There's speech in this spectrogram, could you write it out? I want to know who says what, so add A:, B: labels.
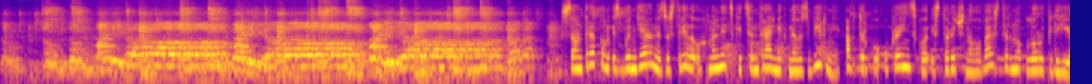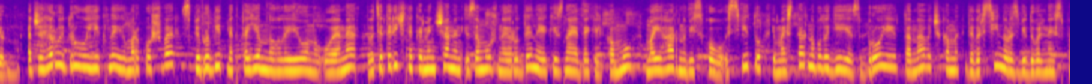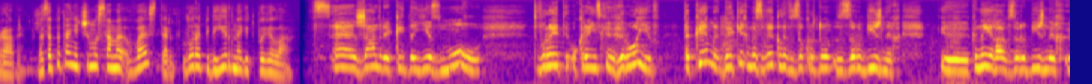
A: З Саундтреком із Бондіани зустріли у Хмельницькій центральній книгозбірні авторку українського історичного вестерну Лору Підгірну. Адже герой другої книги Марко Швед, співробітник таємного легіону УНР, 20-річний кам'янчанин із заможної родини, який знає декілька мов, має гарну військову освіту і майстерно володіє зброєю та навичками диверсійно-розвідувальної справи. На запитання, чому саме вестерн, Лора Підгірна відповіла.
B: Це жанр, який дає змогу творити українських героїв такими, до яких ми звикли в закордон в зарубіжних е, книгах, в зарубіжних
